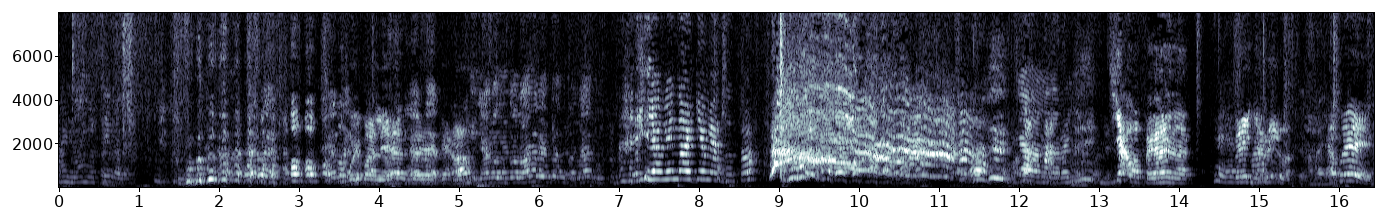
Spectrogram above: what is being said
Ay, no, murciélago. Muy valiente. ¿qué? Ah. Soñando de todos lados, están soñando. Y a no quien me asustó. Ya. Ya va a pegar en la peña arriba. Allá pues.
